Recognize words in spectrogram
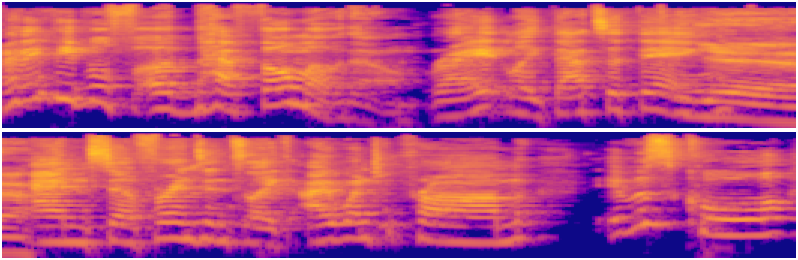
I think people f- uh, have FOMO though, right? Like that's a thing. Yeah. And so, for instance, like I went to prom. It was cool.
